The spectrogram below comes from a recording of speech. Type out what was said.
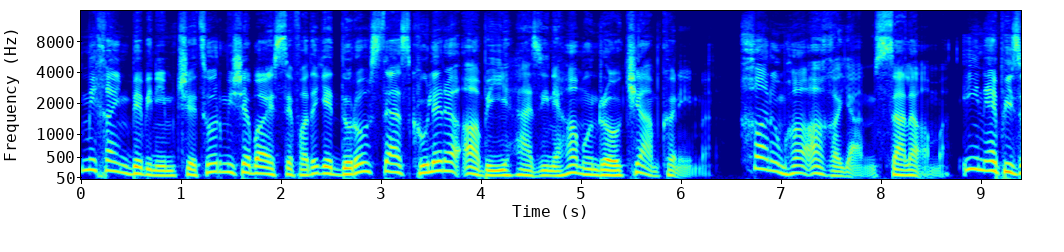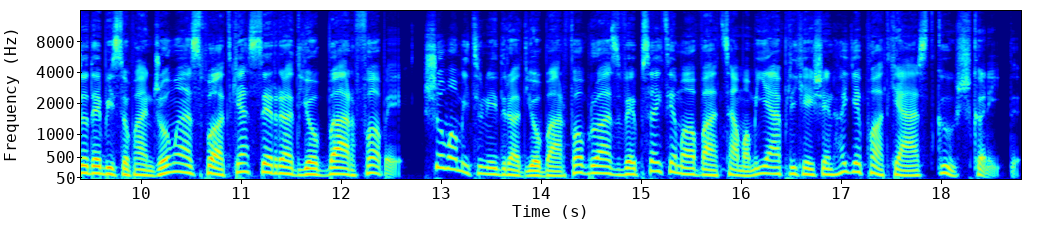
می‌خوایم ببینیم چطور میشه با استفاده درست از کولر آبی هزینه هامون رو کم کنیم. خانوم ها آقایان سلام. این اپیزود 25 از پادکست رادیو برفابه. شما می‌تونید رادیو برفاب رو از وبسایت ما و تمامی اپلیکیشن های پادکست گوش کنید.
